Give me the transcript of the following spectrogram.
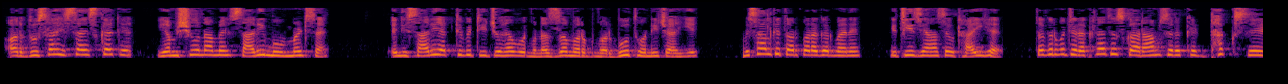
اور دوسرا حصہ اس کا کہ یمشونا میں ساری موومنٹس ہیں۔ یعنی ساری ایکٹیویٹی جو ہے وہ منظم اور مربوط ہونی چاہیے۔ مثال کے طور پر اگر میں نے یہ چیز یہاں سے اٹھائی ہے، تو اگر مجھے رکھنا تو اس کو آرام سے رکھے، ڈھک سے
